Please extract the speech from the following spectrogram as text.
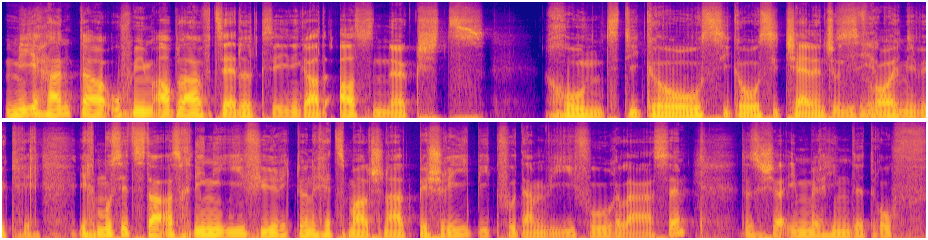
wir haben da auf meinem Ablaufzettel gesehen, gerade als nächstes kommt die große, große Challenge und ich Sehr freue gut. mich wirklich. Ich muss jetzt da als kleine Einführung tue ich jetzt mal schnell die Beschreibung von dem Wein vorlesen. Das ist ja immer hinten drauf.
